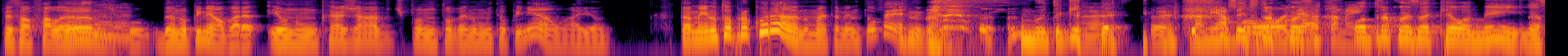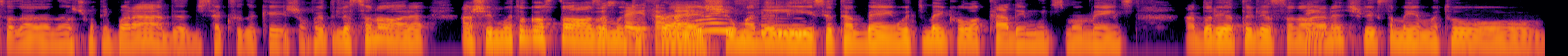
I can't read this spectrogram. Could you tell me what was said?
pessoal falando, Nossa, é. tipo, dando opinião. Agora, eu nunca já, tipo, eu não tô vendo muita opinião. Aí eu também não tô procurando, mas também não tô vendo. Muito que É. bem. Na minha Gente, outra bolha coisa, também. outra coisa que eu amei dessa, da, última temporada de Sex Education foi a trilha sonora. Achei muito gostosa, Gostei muito também. fresh, Ai, uma sim. delícia também, muito bem colocada em muitos momentos. Adorei a trilha sonora. Sim. A Netflix também é muito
